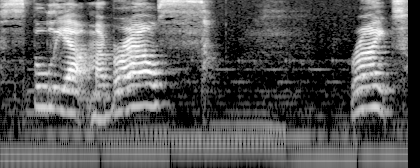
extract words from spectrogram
spoolie out my brows, right?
